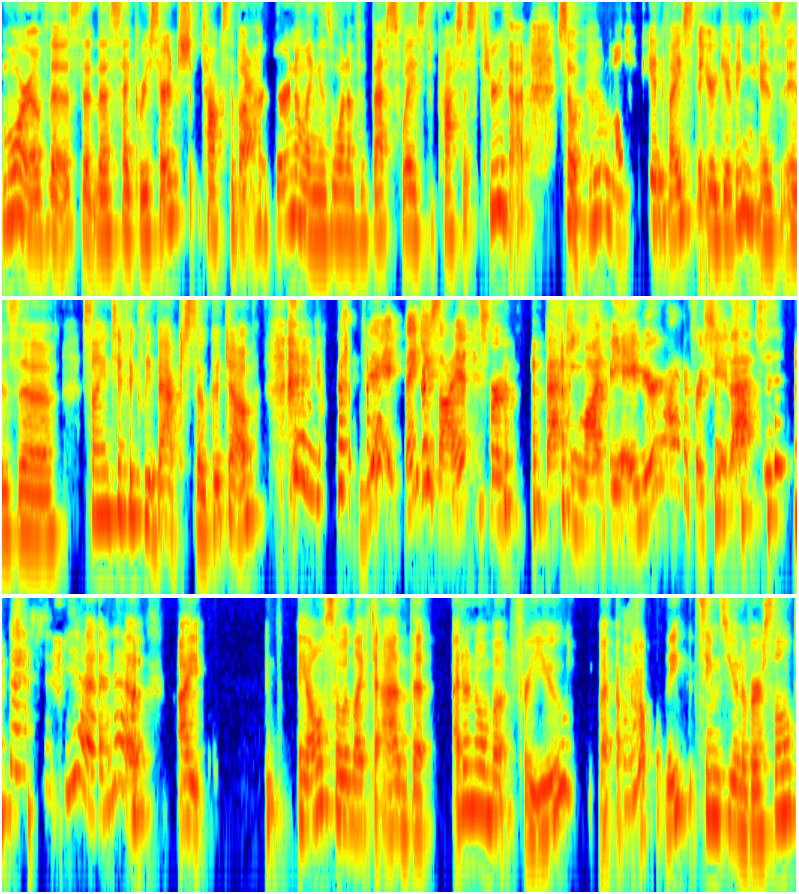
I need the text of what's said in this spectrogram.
more of this the psych research talks about yeah. how journaling is one of the best ways to process through that so Ooh. all the advice that you're giving is is uh, scientifically backed so good job Yay. thank you science for backing my behavior i appreciate that yeah no i i also would like to add that i don't know about for you but mm-hmm. probably it seems universal.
